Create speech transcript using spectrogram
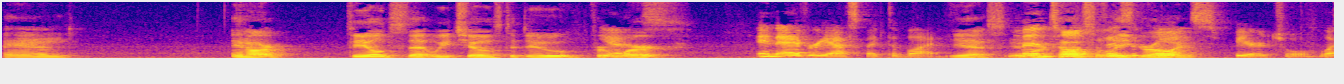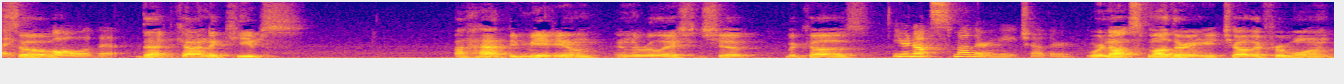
and in our fields that we chose to do for Yes. work. In every aspect of life. Yes, Mental, we're constantly physical, growing. and spiritual. Like So- all of it. that kind of keeps a happy medium in the relationship because You're not smothering each other. we're not smothering each other for one.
